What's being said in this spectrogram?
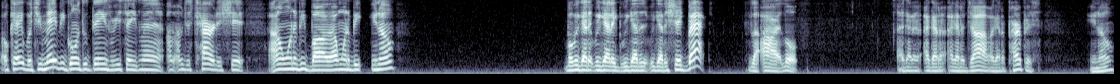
okay? But you may be going through things where you say, man, I'm, I'm just tired of shit. I don't want to be bothered. I want to be, you know? But we got to we got to we got to we got to shake back. Like, all right, look. I got a I got a I got a job. I got a purpose. You know?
